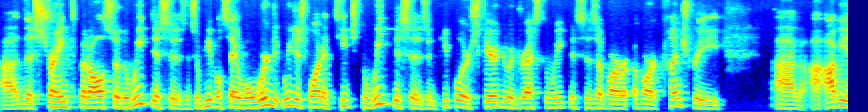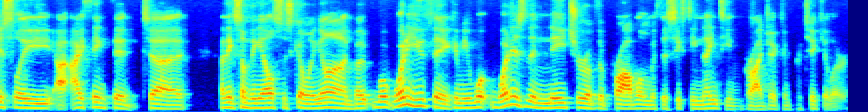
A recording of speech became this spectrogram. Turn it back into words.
uh, the strengths, but also the weaknesses. And so people say, well, we're, we just want to teach the weaknesses and people are scared to address the weaknesses of our, of our country. Uh, obviously, I think that, uh, I think something else is going on, but what, what do you think? I mean, what, what is the nature of the problem with the 1619 project in particular?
